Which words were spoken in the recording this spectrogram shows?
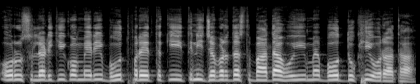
और उस लड़की को मेरी भूत प्रेत की इतनी ज़बरदस्त बाधा हुई, मैं बहुत दुखी हो रहा था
